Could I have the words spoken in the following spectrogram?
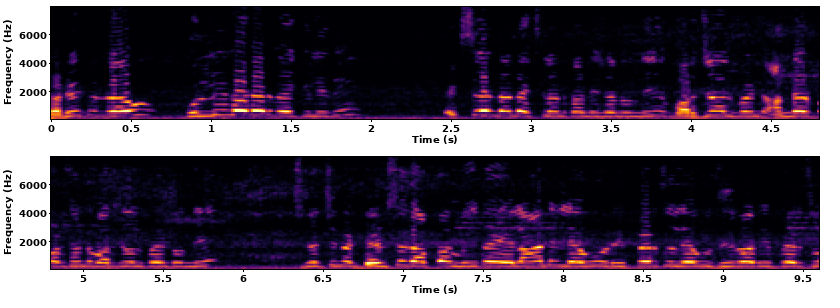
Ready to drive fully loaded vehicle ఇది. ఎక్సలెంట్ అంటే ఎక్సలెంట్ కండిషన్ ఉంది. Original paint hundred percent original paint ఉంది. చిన్న చిన్న డెన్స్ తప్ప మిగతా ఎలాంటి లేవు. రిపేర్స్ లేవు జీరో రిపేర్స్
